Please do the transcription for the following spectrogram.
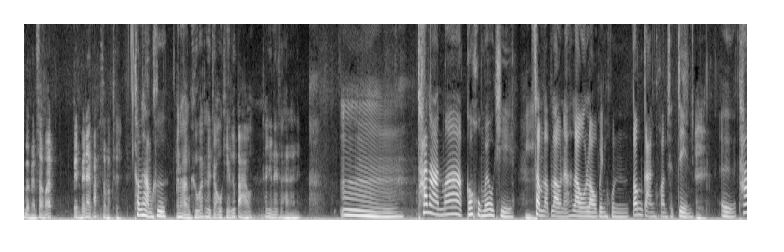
แบบนั้นสามารถเป็นไปได้ปะสำหรับเธอคำถามคือคำถามคือว่าเธอจะโอเคหรือเปล่า ถ้าอยู่ในสถานะเนี้ยอืม ถ้านานมากก็คงไม่โอเคอืมสำหรับเรานะ เราเราเป็นคนต้องการความชัดเจนเออเออ ถ้า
